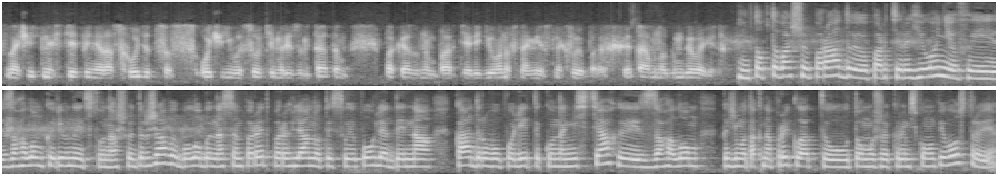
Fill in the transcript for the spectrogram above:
в значительной степени расходятся с очень высоким результатом, показанным партией регионов на местных выборах. Это о многом говорит. Тобто, вашою порадою партії регіонів і загалом керівництву нашої держави було би насамперед переглянути свої погляди на кадрову політику на місцях і загалом, скажімо так, наприклад, у тому ж Кримському півострові.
